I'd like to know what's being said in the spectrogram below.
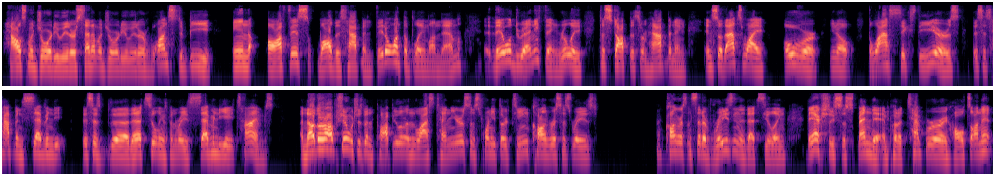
House majority leader, Senate majority leader wants to be in office while this happens. They don't want the blame on them. They will do anything really to stop this from happening. And so that's why over, you know, the last 60 years, this has happened 70 this is the debt ceiling has been raised 78 times. Another option which has been popular in the last 10 years since 2013, Congress has raised Congress, instead of raising the debt ceiling, they actually suspend it and put a temporary halt on it.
